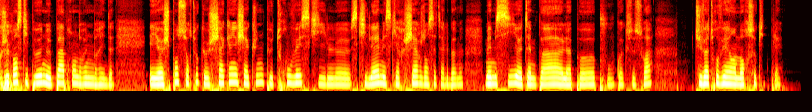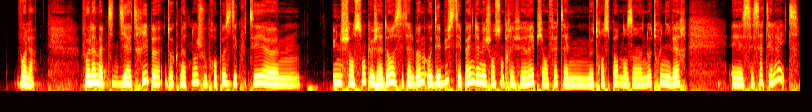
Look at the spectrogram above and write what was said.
Je pense qu'il peut ne pas prendre une bride. Et euh, je pense surtout que chacun et chacune peut trouver ce qu'il ce qu'il aime et ce qu'il recherche dans cet album. Même si euh, t'aimes pas la pop ou quoi que ce soit, tu vas trouver un morceau qui te plaît. Voilà. Voilà ma petite diatribe. Donc maintenant, je vous propose d'écouter euh, une chanson que j'adore de cet album. Au début, c'était pas une de mes chansons préférées, puis en fait, elle me transporte dans un autre univers. Et c'est Satellite.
